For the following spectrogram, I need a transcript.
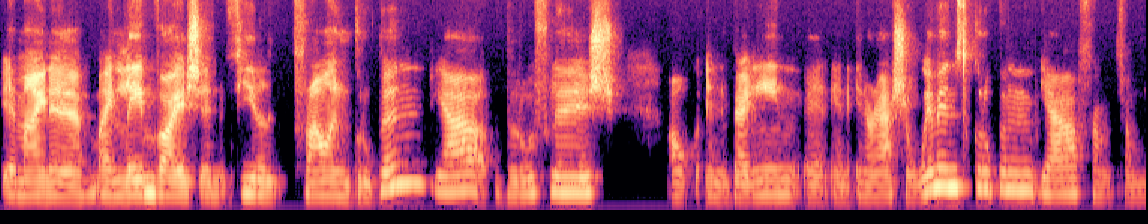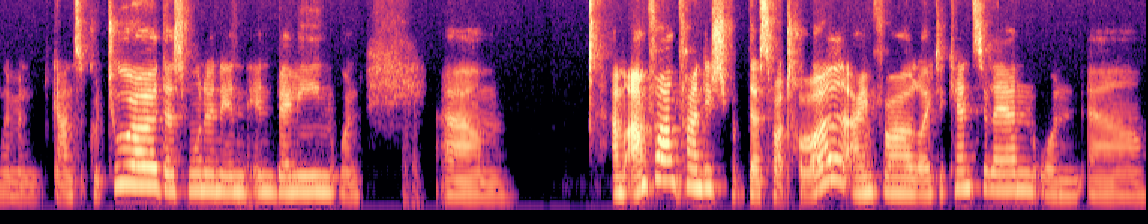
in meine, mein Leben war ich in vielen Frauengruppen, ja, beruflich, auch in Berlin in, in International Women's Gruppen, ja, von, von Women ganze Kultur, das Wohnen in, in Berlin. Und ähm, am Anfang fand ich, das war toll, einfach Leute kennenzulernen und äh,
